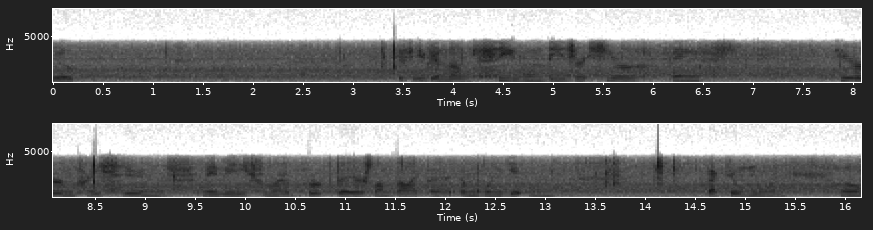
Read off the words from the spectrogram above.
ship. If you can um, see one of these right here, things here and pretty soon maybe for my birthday or something like that. I'm going to get one. Back to Obi-Wan. Well,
